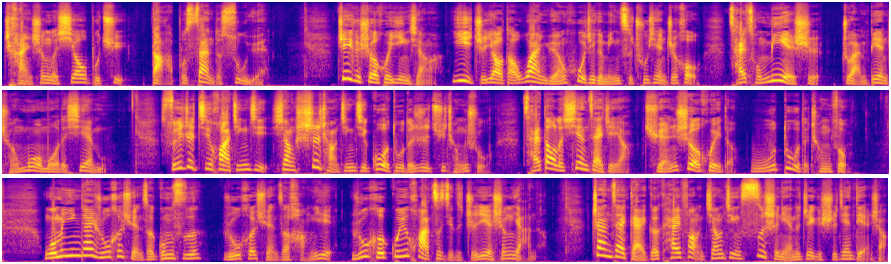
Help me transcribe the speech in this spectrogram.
产生了消不去、打不散的夙愿。这个社会印象啊，一直要到万元户这个名词出现之后，才从蔑视转变成默默的羡慕。随着计划经济向市场经济过渡的日趋成熟，才到了现在这样全社会的无度的称颂。我们应该如何选择公司？如何选择行业？如何规划自己的职业生涯呢？站在改革开放将近四十年的这个时间点上，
